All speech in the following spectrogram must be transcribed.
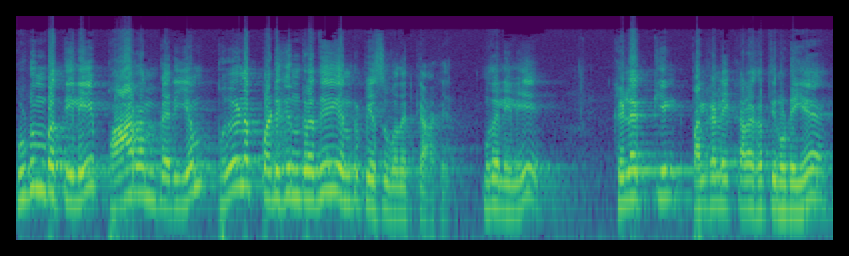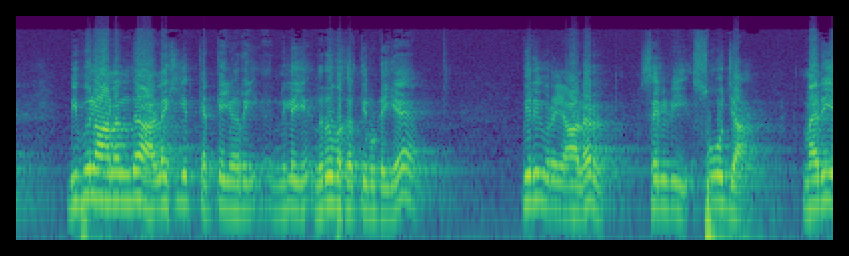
குடும்பத்திலே பாரம்பரியம் பேணப்படுகின்றது என்று பேசுவதற்காக. முதலிலே கிழக்கில் பல்கலைக்கழகத்தினுடைய விபுலானந்த அழகியற் கற்கை நிறை நிலைய நிறுவகத்தினுடைய விரிவுரையாளர் செல்வி சோஜா மரிய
